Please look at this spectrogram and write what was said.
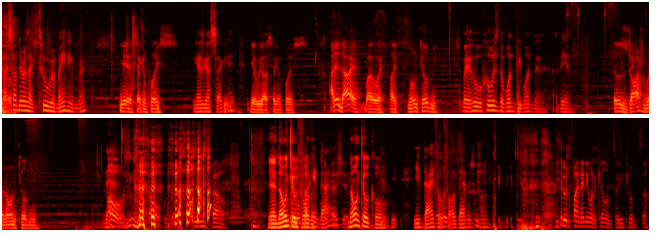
I saw there were like two remaining, bro. Yeah, second place. You guys got second? Yeah, we got second place. I didn't die, by the way. Like, no one killed me. Wait, who who was the one v one there at the end? It was Josh, but no one killed me. Oh, you fell. you fell. Yeah, no one you killed Cole. fucking Flip died. that shit, No one killed Cole. You died from was- fall damage, Cole? he couldn't find anyone to kill him, so he killed himself.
